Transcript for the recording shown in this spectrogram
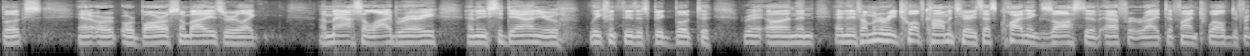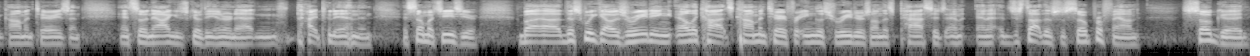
books and or or borrow somebody's or like amass a library, and then you sit down, and you're leafing through this big book to, uh, and then and if I'm going to read 12 commentaries, that's quite an exhaustive effort, right? To find 12 different commentaries, and and so now I can just go to the internet and type it in, and it's so much easier. But uh, this week I was reading Ellicott's commentary for English readers on this passage, and and I just thought this was so profound, so good.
